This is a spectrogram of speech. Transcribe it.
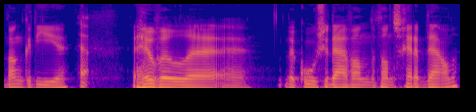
banken die ja. heel veel de koersen daarvan van scherp daalden.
